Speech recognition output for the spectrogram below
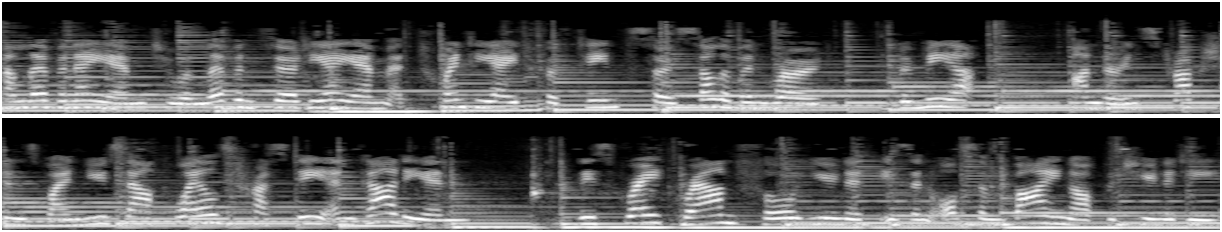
11 a.m. to 11.30 a.m. at 2815 O Sullivan Road, Leumeah. Under instructions by New South Wales trustee and guardian. This great ground floor unit is an awesome buying opportunity,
